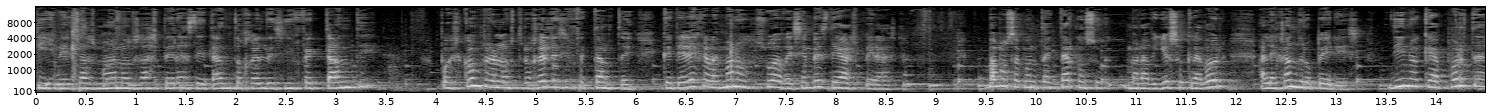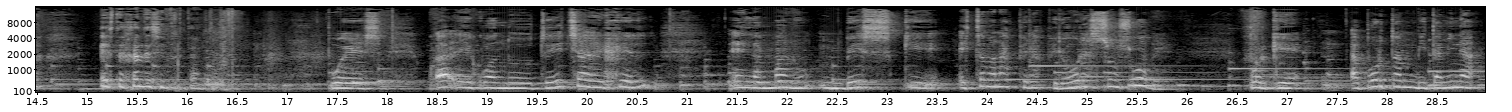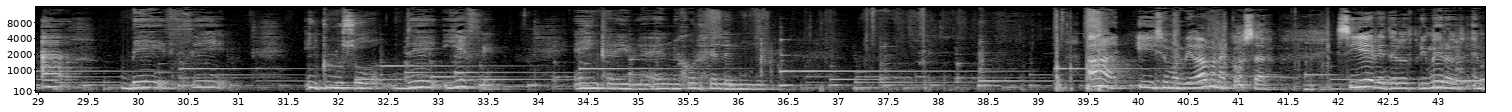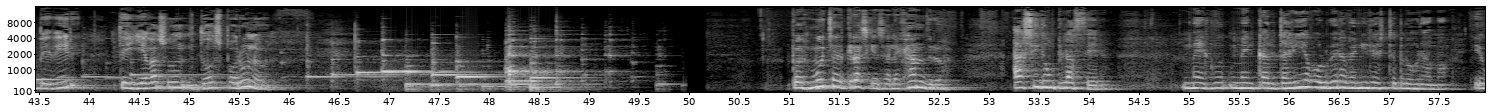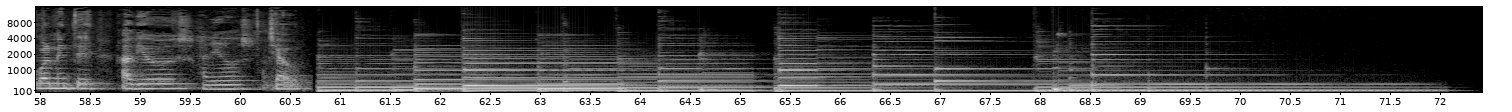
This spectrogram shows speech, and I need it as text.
¿Tienes las manos ásperas de tanto gel desinfectante? Pues compra nuestro gel desinfectante, que te deja las manos suaves en vez de ásperas. Vamos a contactar con su maravilloso creador, Alejandro Pérez. Dino que aporta este gel desinfectante. Pues ah, eh, cuando te echas el gel en las manos, ves que estaban ásperas, pero ahora son suaves. Porque aportan vitamina A, B, C, incluso D y F. mejor gel del mundo. Ah, y se me olvidaba una cosa. Si eres de los primeros en pedir, te llevas un 2 por 1 Pues muchas gracias, Alejandro. Ha sido un placer. Me, me encantaría volver a venir a este programa. Igualmente, adiós. Adiós. Chao.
